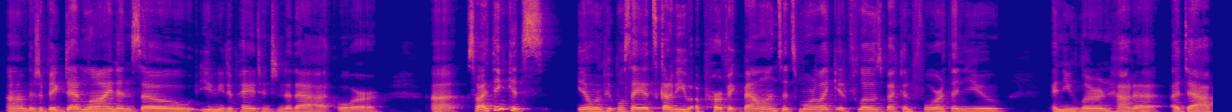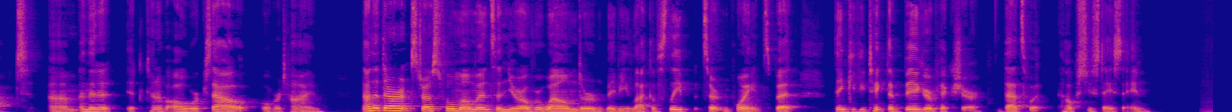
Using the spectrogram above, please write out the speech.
Um, there's a big deadline, and so you need to pay attention to that. Or uh, so I think it's you know when people say it's got to be a perfect balance it's more like it flows back and forth and you and you learn how to adapt um, and then it, it kind of all works out over time not that there aren't stressful moments and you're overwhelmed or maybe lack of sleep at certain points but think if you take the bigger picture that's what helps you stay sane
